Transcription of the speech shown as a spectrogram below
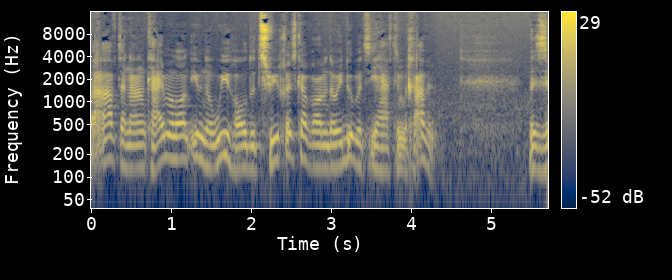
But after nan Kaimalon, even though we hold it tzricha is kavan, though we do mitzvah, you have to mechaven. When this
